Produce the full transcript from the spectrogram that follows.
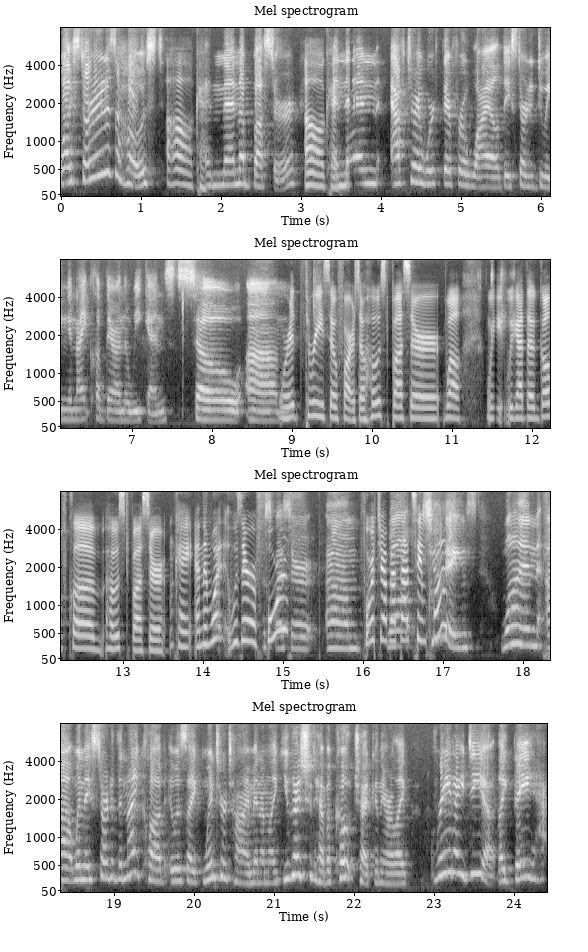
Well, I started as a host oh, okay. and then a busser. Oh, okay. And then after I worked there for a while, they started doing a nightclub there on the weekends. So um, We're at three so far. So host busser. Well, we we got the golf club host busser. Okay, and then what was there a fourth Busser, um, fourth job at that same two club? things. One, uh, when they started the nightclub, it was like wintertime, and I'm like, you guys should have a coat check. And they were like, great idea. Like they ha-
